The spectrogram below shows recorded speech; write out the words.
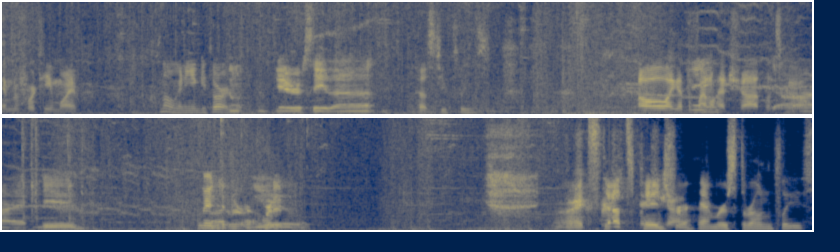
M before team wipe. No, we're gonna get guitar. Don't dare say that. Test you, please. Oh, I got the final Oh, headshot. Let's go. God, dude. I Fuck did it record it? you. Alright, stats page for Hammer's Throne, please.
